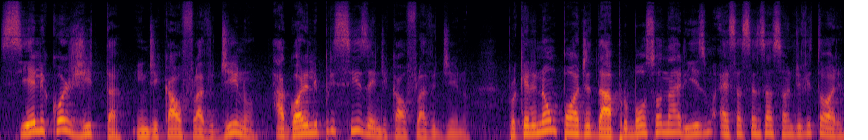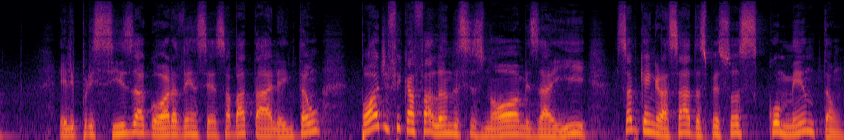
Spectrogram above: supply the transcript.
Se ele cogita indicar o Flávio Dino, agora ele precisa indicar o Flávio Dino. Porque ele não pode dar para o bolsonarismo essa sensação de vitória. Ele precisa agora vencer essa batalha. Então, pode ficar falando esses nomes aí. Sabe o que é engraçado? As pessoas comentam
